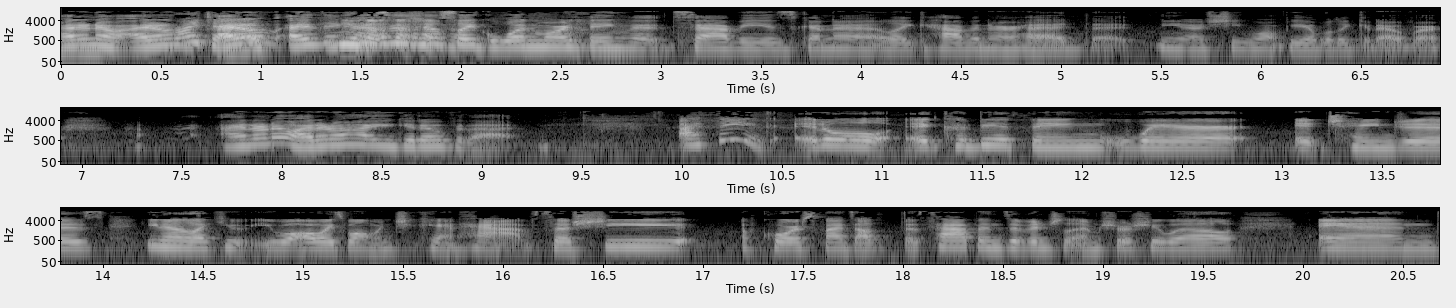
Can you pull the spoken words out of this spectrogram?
I don't know. I don't. Right, I don't. I think this is just like one more thing that Savi is gonna like have in her head that you know she won't be able to get over. I don't know. I don't know how you get over that. I think it'll. It could be a thing where it changes. You know, like you you will always want what you can't have. So she, of course, finds out that this happens eventually. I'm sure she will, and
